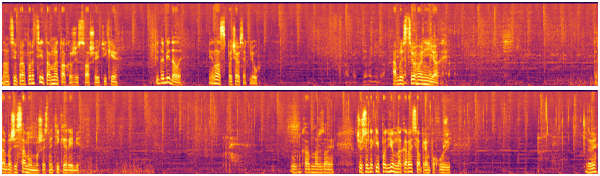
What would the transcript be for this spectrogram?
на ці прапорці, там ми також із Сашею тільки підобідали. І у нас почався клюв. А без цього ніяк. А без цього ніяк. Треба ж і самому щось, не тільки рибі. Лунка обмерзає. Чуєш, це такий подйом на карася прям похожий. Диви,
